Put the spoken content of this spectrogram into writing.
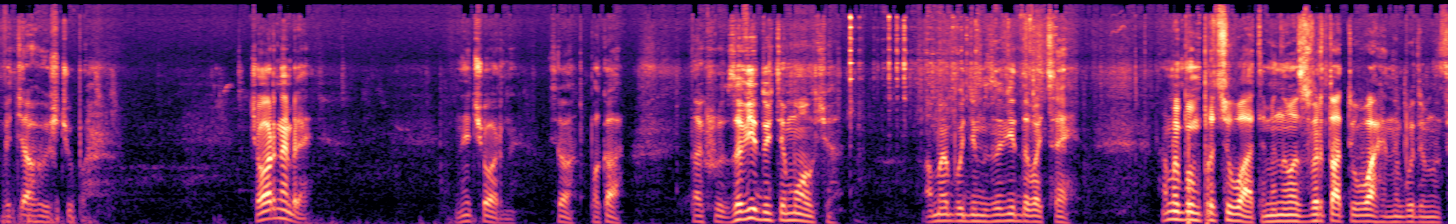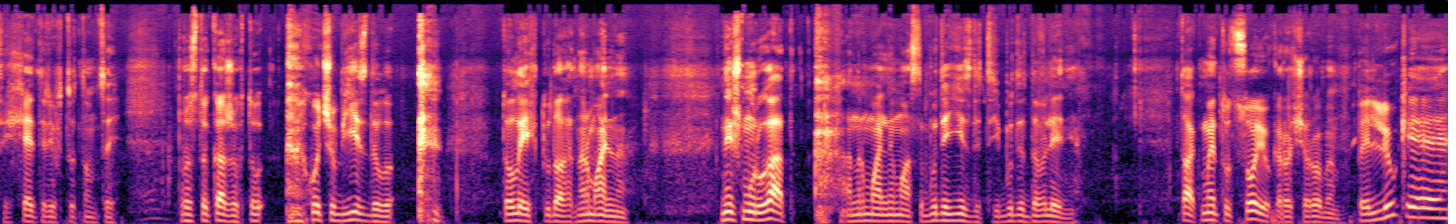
Витягую щупа. Чорне, блядь? Не чорне. Все, пока. Так що завідуйте молча. А ми будемо завідувати цей. А ми будемо працювати. Ми на вас звертати уваги не будемо на цих хейтерів, хто там цей. Просто кажу, хто хоч щоб їздило, то лих туди нормально. Не шмургат, а нормальне масло. Буде їздити і буде давлення. Так, ми тут сою коротше, робимо. Пилюки,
